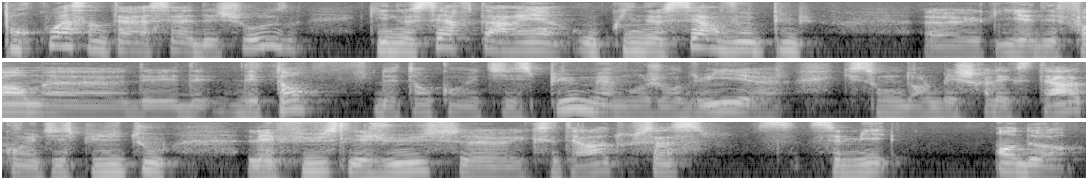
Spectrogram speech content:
pourquoi s'intéresser à des choses qui ne servent à rien ou qui ne servent plus? Euh, il y a des formes, euh, des, temps, des temps qu'on n'utilise plus, même aujourd'hui, euh, qui sont dans le Becherel, etc., qu'on n'utilise plus du tout. Les fus, les jus, etc., tout ça, c'est mis en dehors.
